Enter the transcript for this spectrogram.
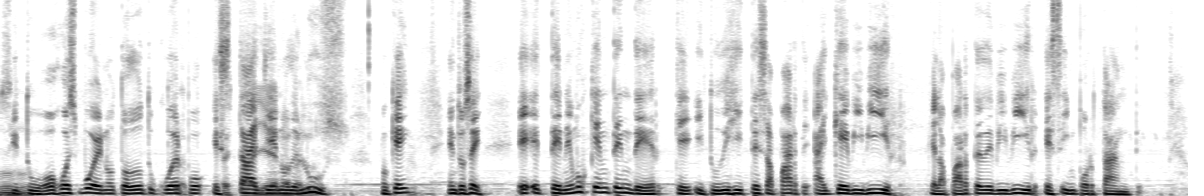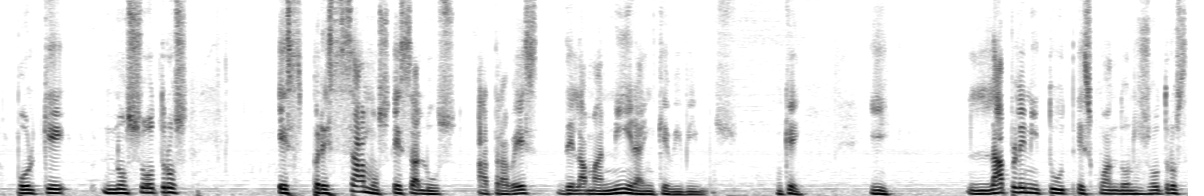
Si tu ojo es bueno, todo tu cuerpo está, lleno, de luz. ¿Ok? Entonces, tenemos que entender que, y tú dijiste esa parte, hay que vivir que la parte de vivir es importante, porque nosotros expresamos esa luz a través de la manera en que vivimos. ¿Ok? Y la plenitud es cuando nosotros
